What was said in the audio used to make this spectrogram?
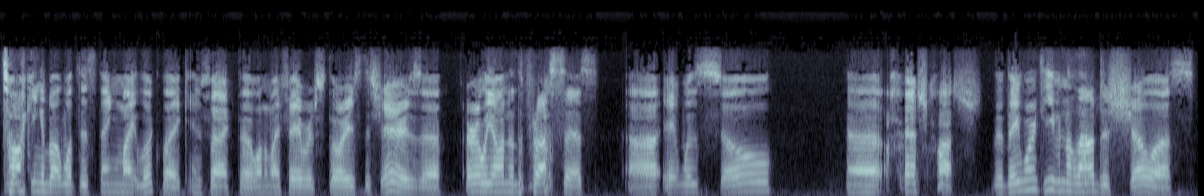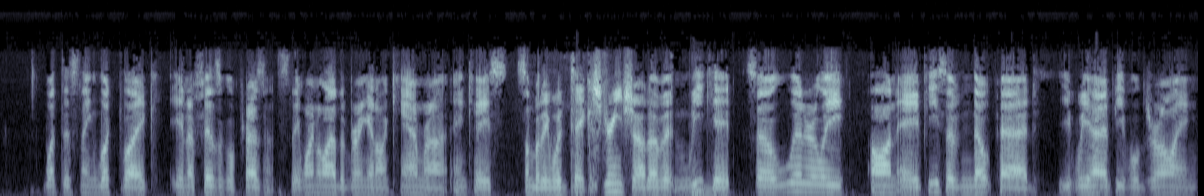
talking about what this thing might look like. In fact, uh, one of my favorite stories to share is uh, early on in the process, uh, it was so uh, hush hush that they weren't even allowed to show us what this thing looked like in a physical presence. They weren't allowed to bring it on camera in case somebody would take a screenshot of it and leak mm-hmm. it. So literally on a piece of notepad, we had people drawing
